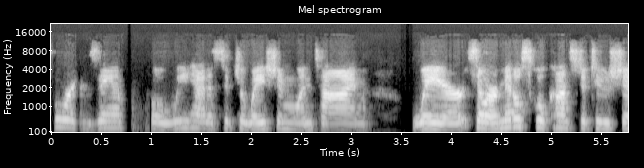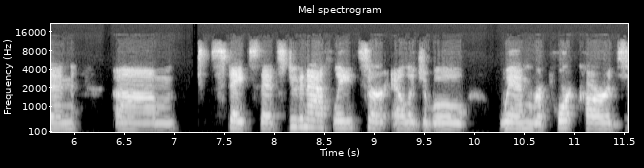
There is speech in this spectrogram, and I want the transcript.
for example, we had a situation one time where, so our middle school constitution um, states that student athletes are eligible when report cards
